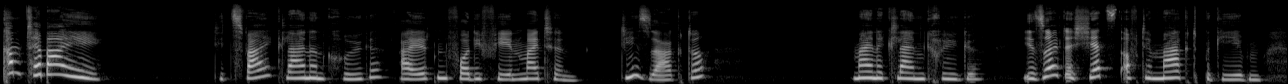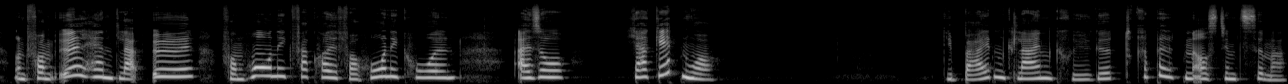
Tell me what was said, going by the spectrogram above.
kommt herbei. Die zwei kleinen Krüge eilten vor die Feenmaid hin. Die sagte meine kleinen Krüge, ihr sollt euch jetzt auf den Markt begeben und vom Ölhändler Öl, vom Honigverkäufer Honig holen, also Ja, geht nur. Die beiden kleinen Krüge trippelten aus dem Zimmer.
